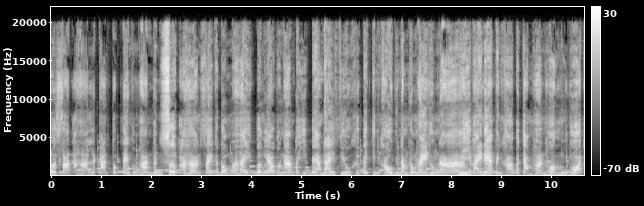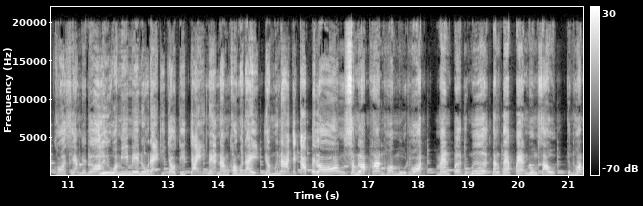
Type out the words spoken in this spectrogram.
รสชาติอาหารและการตกแต่งของห้านเพิ่นเสิร์ฟอาหารใส่กระด้งมาให้ เบิ่งแล้วก็งามไปอีกแบบ ได้ฟิลคือไปกินข้าวอยู่นำทงไห้ทงนา มีไผแน่เป็นขาประจำห้านหอมหมูทอดขอเสียงเนเด้อหรือว่ามีเมนูใดที่เจ้าติดใจ แนะนำเข้ามาได้ เดี๋ยวมื้อหน้าจะกลับไปลองสำหรับห้านหอมหมูทอด แม่นเปิดทุกมื้อตั้งแต่8โมงเช้าจนฮอด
